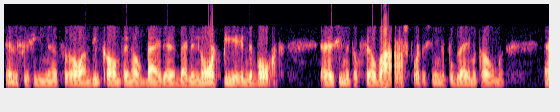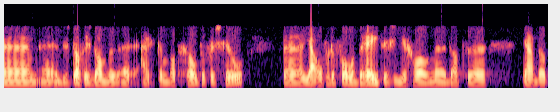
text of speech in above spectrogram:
En dus we zien vooral aan die kant en ook bij de, bij de Noordpier in de bocht... zien we toch veel watersporters die in de problemen komen... Ehm, eh, dus dat is dan de, eh, eigenlijk een wat groter verschil. Eh, ja, over de volle breedte zie je gewoon dat, ja, dat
